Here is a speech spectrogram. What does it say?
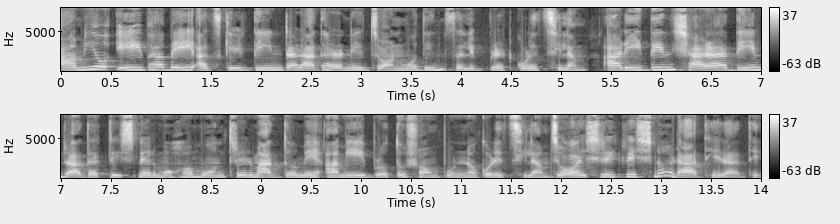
আমিও এইভাবেই আজকের দিনটা রাধারানীর জন্মদিন সেলিব্রেট করেছিলাম। আর এই দিন সারা দিন রাধাকৃষ্ণের মহামন্ত্রের মাধ্যমে আমি এই ব্রত সম্পূর্ণ করেছিলাম। জয় শ্রীকৃষ্ণ, রাধে রাধে।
